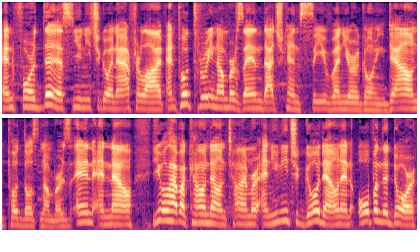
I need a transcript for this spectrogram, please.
and for this, you need to go in Afterlife and put three numbers in that you can see when you're going down, put those numbers in, and now you will have a countdown timer, and you need to go down and open the door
